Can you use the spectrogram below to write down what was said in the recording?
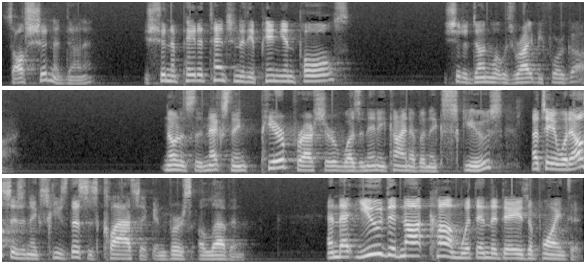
Saul shouldn't have done it. You shouldn't have paid attention to the opinion polls. You should have done what was right before God. Notice the next thing peer pressure wasn't any kind of an excuse. I'll tell you what else is an excuse. This is classic in verse 11. And that you did not come within the days appointed.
